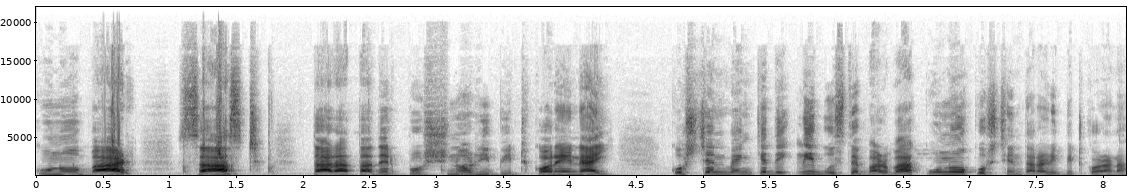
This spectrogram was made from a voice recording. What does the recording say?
কোনোবার সাস্ট তারা তাদের প্রশ্ন রিপিট করে নাই। কোশ্চেন ব্যাংকে দেখলেই বুঝতে পারবা, কোনো কোশ্চেন তারা রিপিট করে না।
